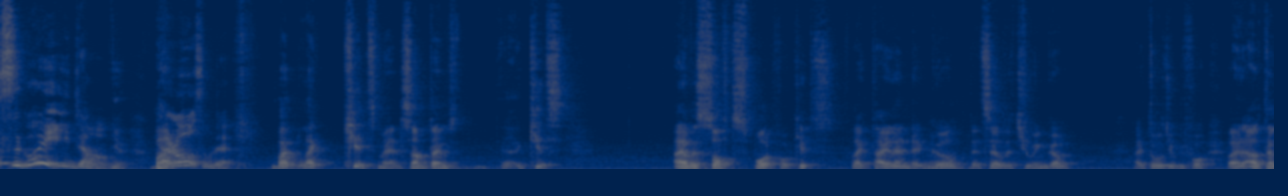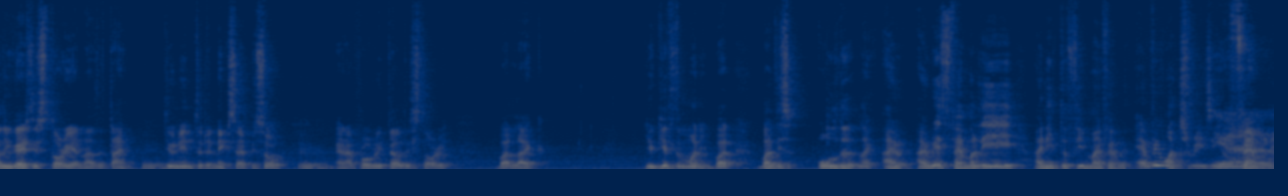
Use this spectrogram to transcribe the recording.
すごいいいじゃん、 Yeah, や but ろうそれ but like kids, man. Sometimes uh, kids. I have a soft spot for kids like Thailand. That girl that sell the chewing gum. I told you before, but I'll tell you guys this story another time. Tune in to the next episode, うん and I'll probably tell this story. But like, you give the money, but but this older like I I raise family. I need to feed my family. Everyone's raising a Yeah. family.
